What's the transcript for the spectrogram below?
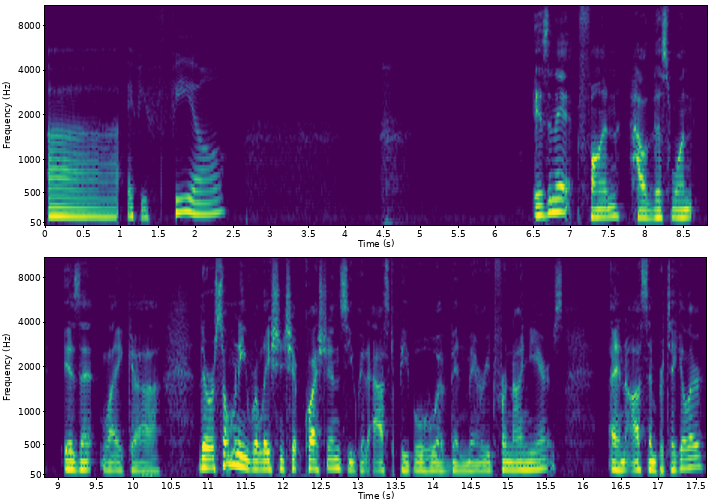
Uh, if you feel Isn't it fun how this one isn't like uh there are so many relationship questions you could ask people who have been married for 9 years and us in particular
